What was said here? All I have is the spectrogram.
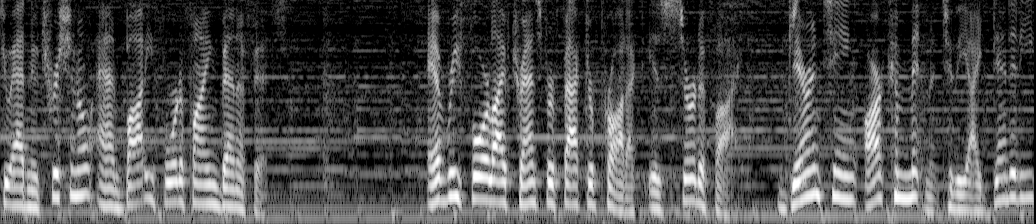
to add nutritional and body fortifying benefits. Every 4Life Transfer Factor product is certified, guaranteeing our commitment to the identity,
